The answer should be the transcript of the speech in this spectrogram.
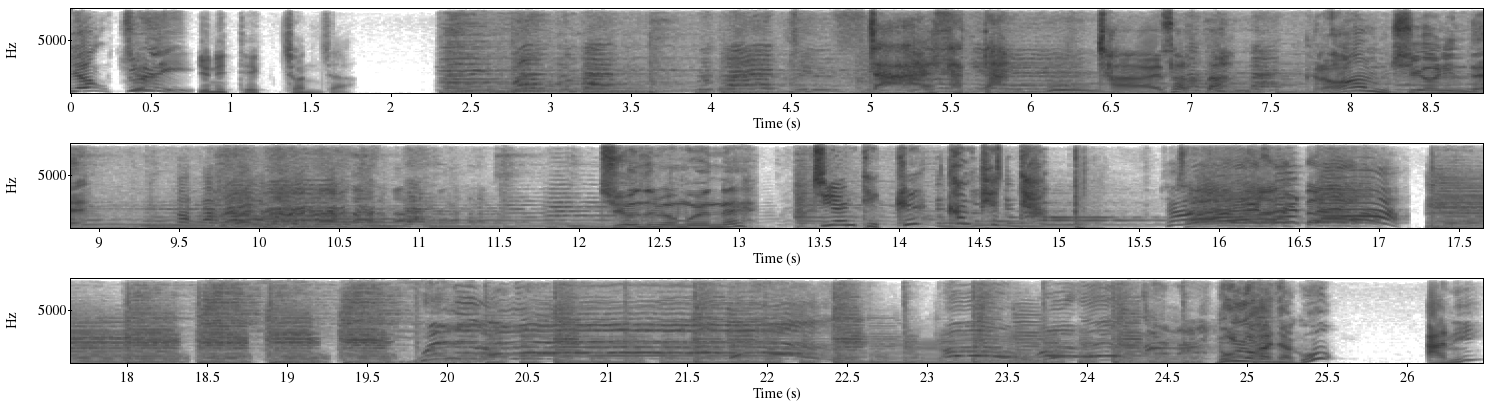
형 줄리. 유니텍 전자 잘 샀다. 잘 샀다. 그럼 주연인데. 주연들만 모였네. 주연테크 컴퓨터 잘 샀다. 놀러 가냐고? 아니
